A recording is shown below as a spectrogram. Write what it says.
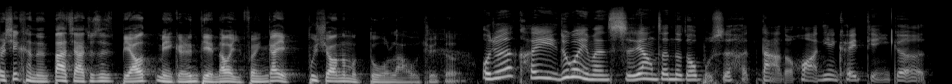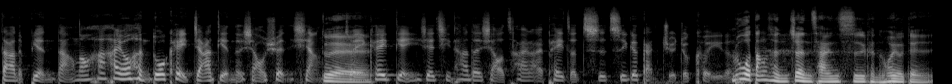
而且可能大家就是不要每个人点到一份，应该也不需要那么多啦。我觉得，我觉得可以，如果你们食量真的都不是很大的话，你也可以点一个大的便当，然后它还有很多可以加点的小选项，对，所以你可以点一些其他的小菜来配着吃，吃一个感觉就可以了。如果当成正餐吃，可能会有点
